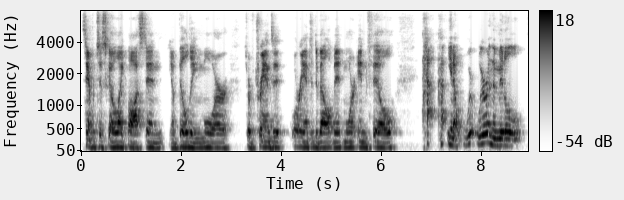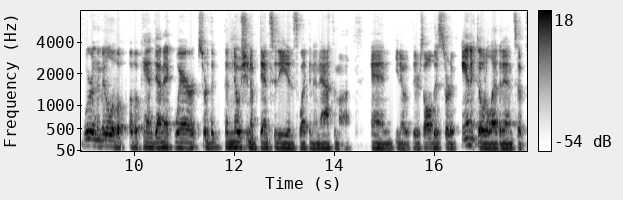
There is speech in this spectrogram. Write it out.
San Francisco, like Boston. You know, building more sort of transit oriented development, more infill how, you know we're, we're in the middle we're in the middle of a, of a pandemic where sort of the, the notion of density is like an anathema. And you know there's all this sort of anecdotal evidence of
